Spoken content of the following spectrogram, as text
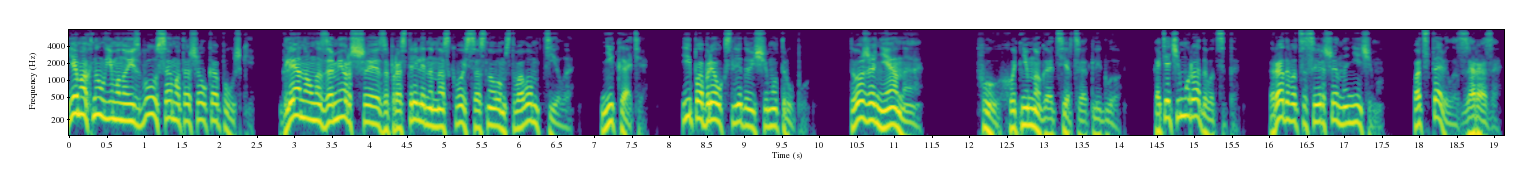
Я махнул ему на избу, сам отошел к опушке. Глянул на замерзшее, за простреленным насквозь сосновым стволом тело. Не Катя. И побрел к следующему трупу. Тоже не она. Фу, хоть немного от сердца отлегло. Хотя чему радоваться-то? Радоваться совершенно нечему. Подставила, зараза.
